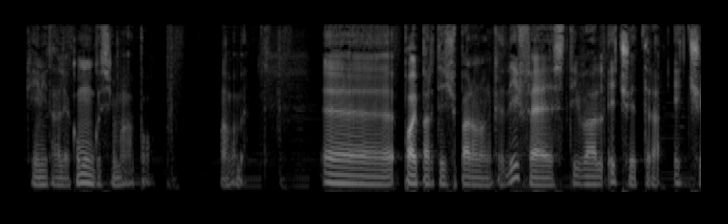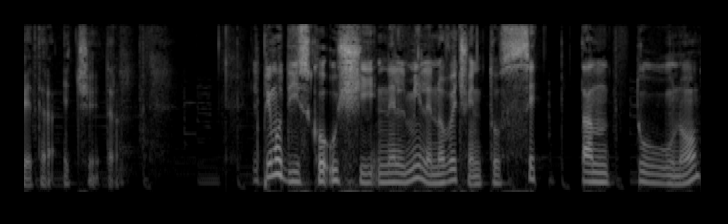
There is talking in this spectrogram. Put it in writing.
che in Italia comunque si chiamava pop, ma vabbè. Eh, poi parteciparono anche a dei festival, eccetera, eccetera, eccetera. Il primo disco uscì nel 1971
